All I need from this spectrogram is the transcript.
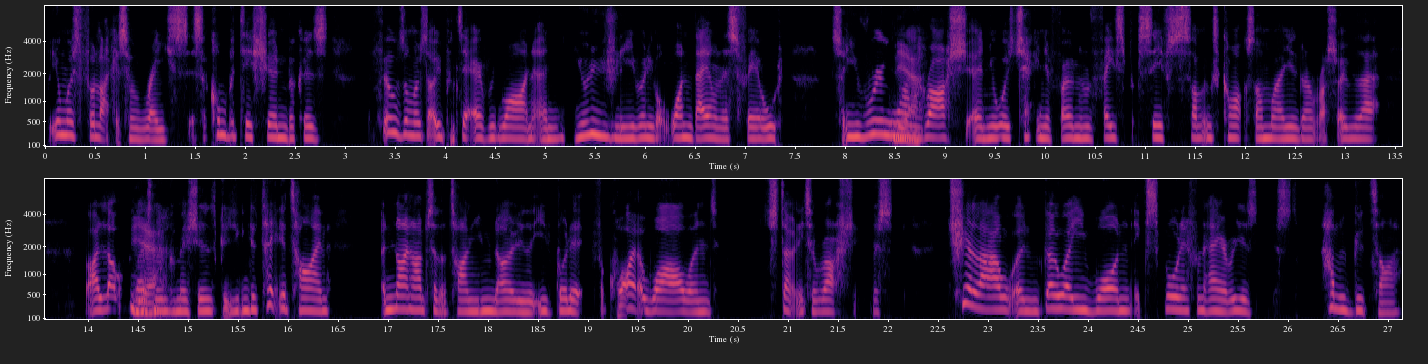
but you almost feel like it's a race, it's a competition because the field's almost open to everyone, and usually you've only got one day on this field. So you really want Yeah. to rush, and you're always checking your phone on Facebook, see if something's come up somewhere. You're going to rush over there. But I love Yeah. personal commissions because you can just take your time, and nine times of the time, you know that you've got it for quite a while, and you just don't need to rush. Just chill out and go where you want, explore different areas, just have a good time.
